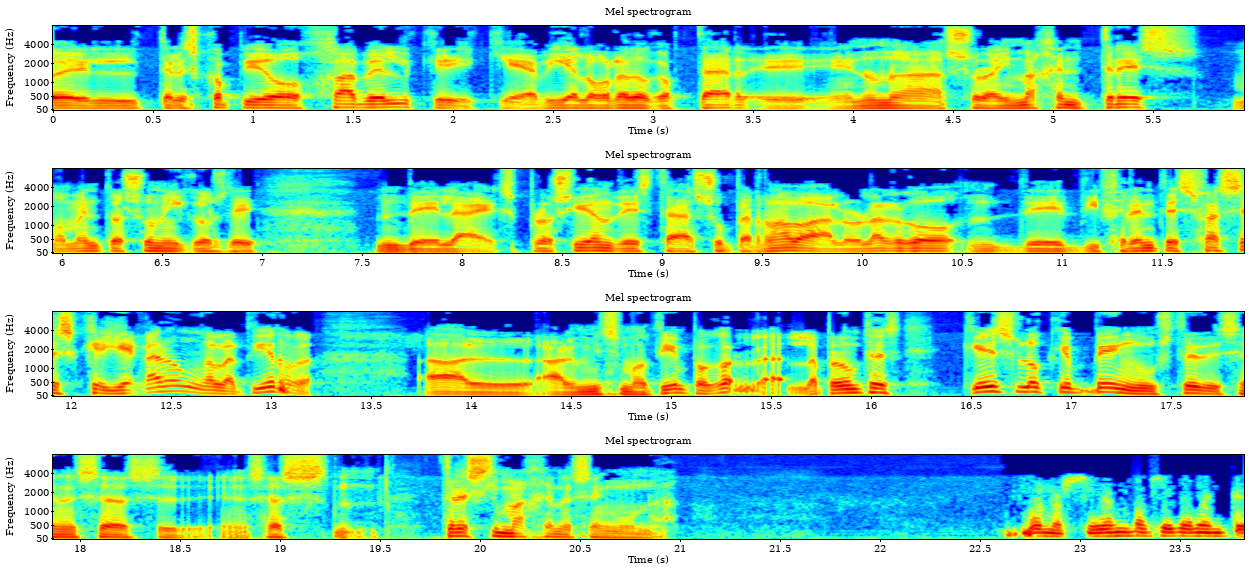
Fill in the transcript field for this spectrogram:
del telescopio Hubble que, que había logrado captar en una sola imagen tres momentos únicos de, de la explosión de esta supernova a lo largo de diferentes fases que llegaron a la Tierra al, al mismo tiempo. La, pregunta es, ¿qué es lo que ven ustedes en esas, esas tres imágenes en una? Bueno, se ven básicamente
